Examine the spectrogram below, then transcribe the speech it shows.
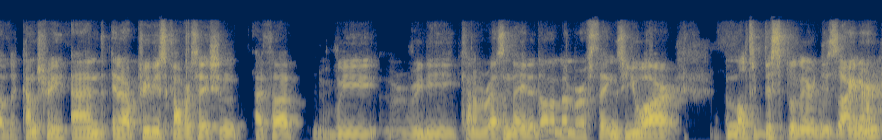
of the country. And in our previous conversation, I thought we really kind of resonated on a number of things. You are a multidisciplinary designer,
